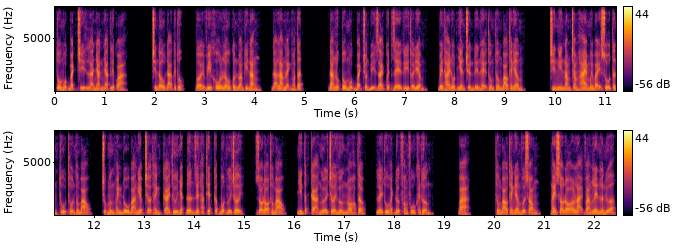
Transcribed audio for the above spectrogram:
tô một bạch chỉ là nhàn nhạt liếc qua. Chiến đấu đã kết thúc, bởi vì khô lâu quân đoàn kỹ năng đã làm lệnh hoàn tất đang lúc tô một bạch chuẩn bị giải quyết dễ ghi thời điểm, bên hai đột nhiên chuyển đến hệ thống thông báo thanh âm. 9527 số tân thủ thôn thông báo, chúc mừng hành đồ bá nghiệp trở thành cái thứ nhất đơn giết hát thiết cấp bột người chơi, do đó thông báo, nhìn tất cả người chơi hướng nó học tập, lấy thu hoạch được phong phú khen thưởng. Ba, thông báo thanh âm vừa xong, ngay sau đó lại vang lên lần nữa.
